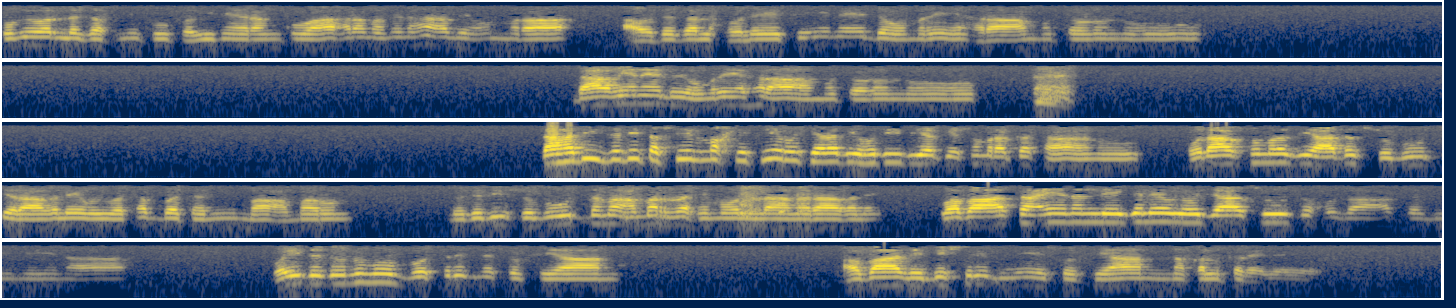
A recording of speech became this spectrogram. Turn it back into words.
کوبی ورله زخمی کو په وینی رنګ کو واحرم منها بعمره او د ذوالحلیفی نه د عمرې احرام تړلو. د هغې نه د عمرې احرام تړلو. دا حدیث د دې تفصیل مخکې تیرو چې را دي حدیبیه کې څومره کسانو او دا څومره زیادت ثبوت چې راغلی وي وثبتنی معمر نو د دې ثبوت د معمر رحم الله نه راغلی وبعث عینا لګلی یو جاسوس خزاعه سبیلینا وې د دونمو بصر ابن سفیان او بعض بشر ابن سفیان نقل کړي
